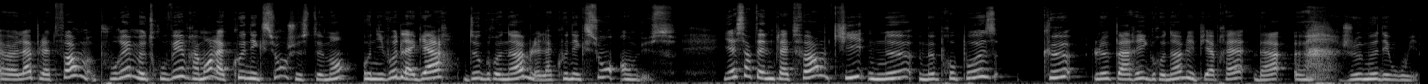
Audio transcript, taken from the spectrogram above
euh, la plateforme pourrait me trouver vraiment la connexion justement au niveau de la gare de Grenoble, la connexion en bus. Il y a certaines plateformes qui ne me proposent que le Paris-Grenoble et puis après, bah, euh, je me débrouille.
